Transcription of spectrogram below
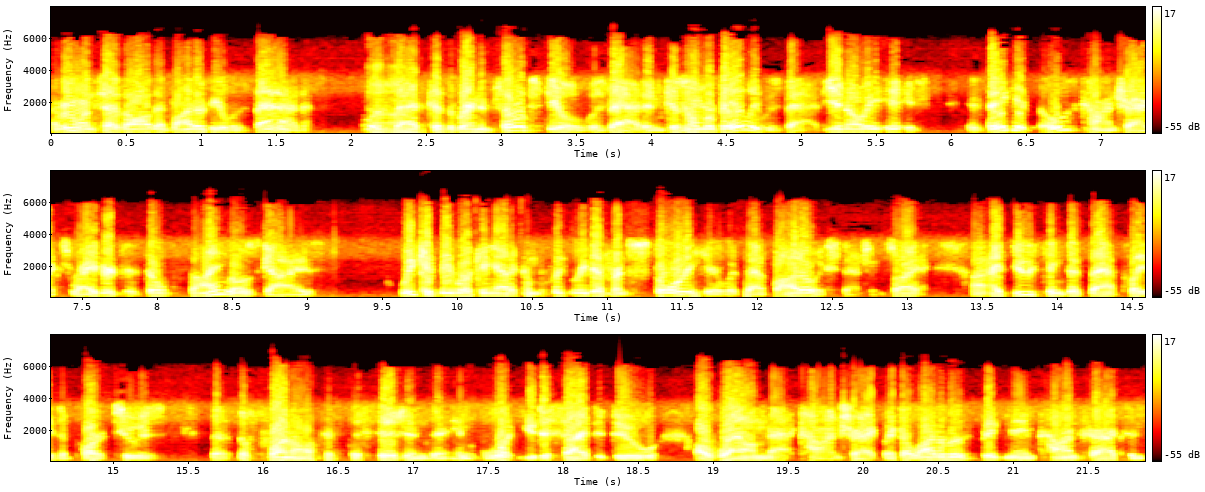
Everyone says, "Oh, that Votto deal was bad." It was Uh-uh. bad because the Brandon Phillips deal was bad, and because Homer Bailey was bad. You know, if if they get those contracts right, or just don't sign those guys, we could be looking at a completely different story here with that Votto extension. So I I do think that that plays a part too. Is the, the front office decisions and, what you decide to do around that contract. Like a lot of those big name contracts and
